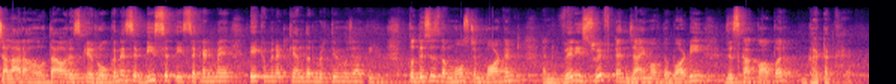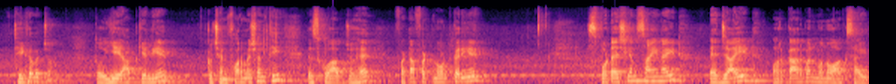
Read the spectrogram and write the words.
चला रहा होता है और इसके रोकने से 20 से 30 सेकंड में एक मिनट के अंदर मृत्यु हो जाती है? तो this is the most important and very swift enzyme of the body जिसका कॉपर घटक है। ठीक है बच्चों? तो ये आपके लिए कुछ इन्फॉर्मेशन थी। इसको आप जो है फटाफट नोट करिए। पोटेशियम साइनाइड एजाइड और कार्बन मोनोऑक्साइड,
